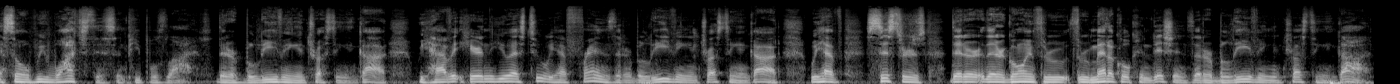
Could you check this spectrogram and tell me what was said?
And so we watch this in people's lives that are believing and trusting in God. We have it here in the US too. We have friends that are believing and trusting in God. We have sisters that are that are going through through medical conditions that are believing and trusting in God.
